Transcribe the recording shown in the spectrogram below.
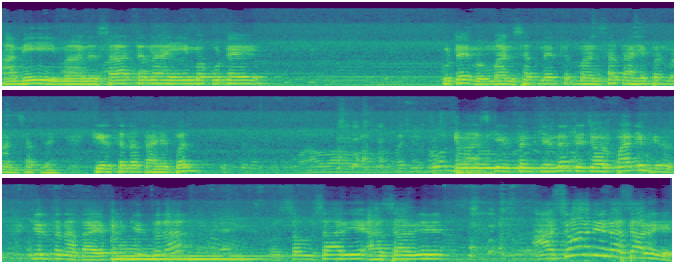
आम्ही माणसात नाही मग कुठे? कुठे? मग माणसात नाही तर माणसात आहे पण माणसात नाही. कीर्तनात आहे पण? दोन तास कीर्तन केलं त्याच्यावर पाणी फिरत. कीर्तनात आहे पण कीर्तनात? संसारी असावे आसोनी नसावे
